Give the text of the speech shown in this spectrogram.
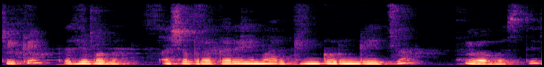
ठीक आहे? तर हे बघा अशा प्रकारे हे मार्किंग करून घ्यायचं व्यवस्थित.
